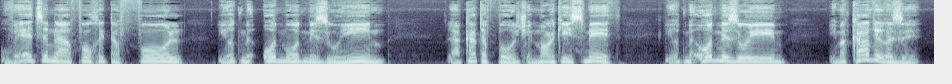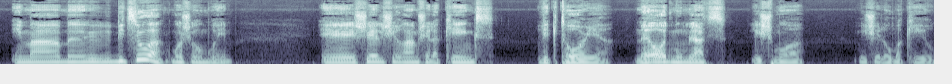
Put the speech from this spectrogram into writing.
ובעצם להפוך את הפול להיות מאוד מאוד מזוהים, להקת הפול של מרק אי סמית, להיות מאוד מזוהים עם הקאבר הזה, עם הביצוע, כמו שאומרים, אה, של שירם של הקינגס, ויקטוריה. מאוד מומלץ לשמוע, מי שלא מכיר,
